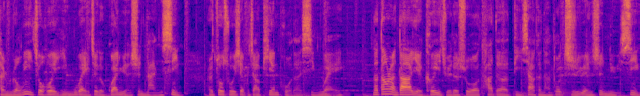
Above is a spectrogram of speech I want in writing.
很容易就会因为这个官员是男性而做出一些比较偏颇的行为。那当然，大家也可以觉得说，他的底下可能很多职员是女性，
